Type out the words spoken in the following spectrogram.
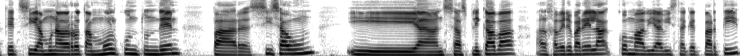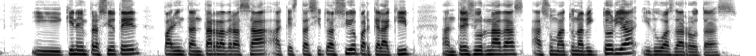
aquest sí amb una derrota molt contundent per 6 a 1 i ens explicava el Javier Varela com havia vist aquest partit i quina impressió té per intentar redreçar aquesta situació perquè l'equip en tres jornades ha sumat una victòria i dues derrotes.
